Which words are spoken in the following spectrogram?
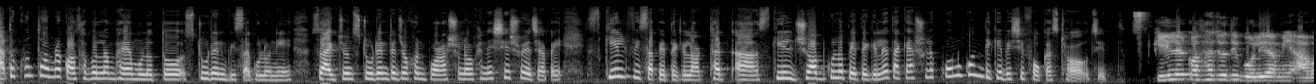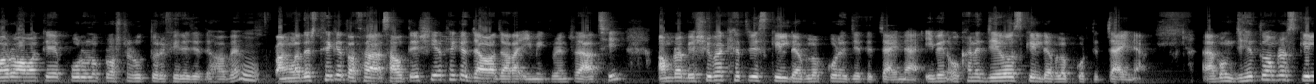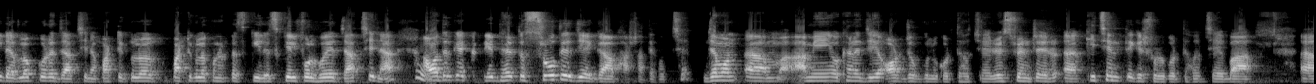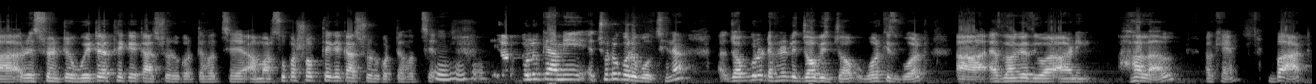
এতক্ষণ তো আমরা কথা বললাম ভাইয়া মূলত স্টুডেন্ট ভিসাগুলো নিয়ে। সো একজন স্টুডেন্টের যখন পড়াশোনা ওখানে শেষ হয়ে যাবে স্কিল ভিসা পেতে গেলে অর্থাৎ স্কিল জবগুলো পেতে গেলে তাকে আসলে কোন কোন দিকে বেশি ফোকাসড হওয়া উচিত? স্কিলের কথা যদি বলি আমি আবারও আমাকে পুরনো প্রশ্নের উত্তরে ফিরে যেতে হবে। বাংলাদেশ থেকে তথা সাউথ এশিয়া থেকে যাওয়া যারা ইমিগ্রেন্টরা আছি আমরা বেশিরভাগ ক্ষেত্রে স্কিল ডেভেলপ করে যেতে চাই না। ইভেন ওখানে যেও স্কিল ডেভেলপ করতে চাই না। এবং যেহেতু আমরা স্কিল ডেভেলপ করে যাচ্ছি না পার্টিকুলার পার্টিকুলার কোন একটা স্কিল স্কিলফুল হয়ে যাচ্ছি না আমাদেরকে একটা নির্ধারিত স্রোতে যে গা ভাসাতে হচ্ছে যেমন আমি ওখানে যে অর্জকগুলো করতে হচ্ছে রেস্টুরেন্টের কিচেন থেকে শুরু করতে হচ্ছে বা রেস্টুরেন্টের ওয়েটার থেকে কাজ শুরু করতে হচ্ছে আমার সুপার শপ থেকে কাজ শুরু করতে হচ্ছে জবগুলোকে আমি ছোট করে বলছি না জবগুলো definitely job is job work is work as long as you are earning হালাল ওকে বাট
